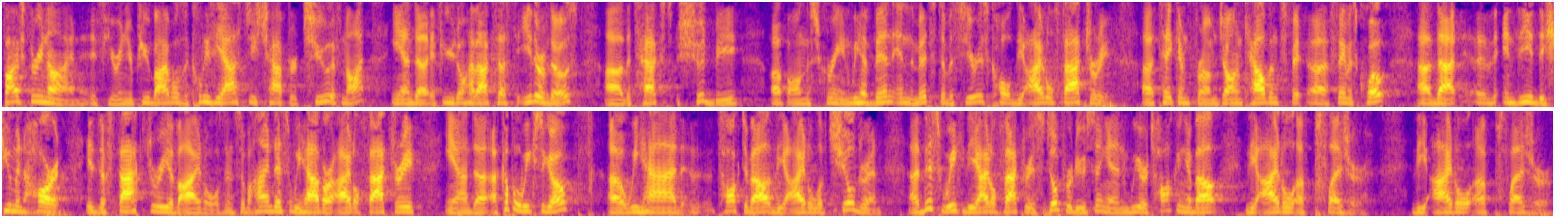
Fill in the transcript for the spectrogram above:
539, if you're in your Pew Bibles, Ecclesiastes chapter 2, if not. And uh, if you don't have access to either of those, uh, the text should be up on the screen. We have been in the midst of a series called The Idol Factory, uh, taken from John Calvin's fa- uh, famous quote uh, that uh, indeed the human heart is a factory of idols. And so behind us we have our idol factory. And a couple of weeks ago, we had talked about the idol of children. this week, the idol factory is still producing, and we are talking about the idol of pleasure the idol of pleasure.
